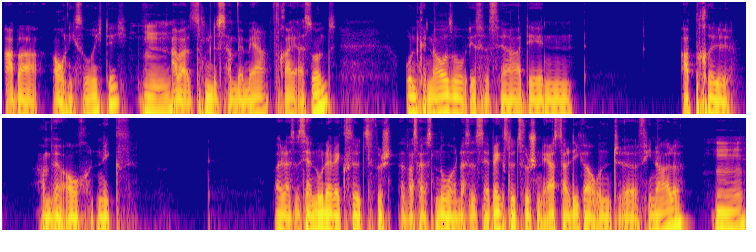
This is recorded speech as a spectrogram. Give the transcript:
aber auch nicht so richtig. Mhm. Aber zumindest haben wir mehr frei als sonst. Und genauso ist es ja den April haben wir auch nichts. Weil das ist ja nur der Wechsel zwischen, also was heißt nur, das ist der Wechsel zwischen erster Liga und äh, Finale. Mhm.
